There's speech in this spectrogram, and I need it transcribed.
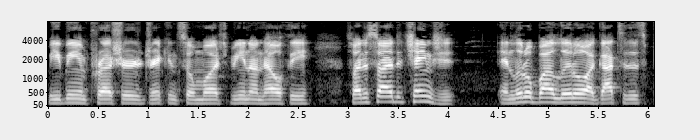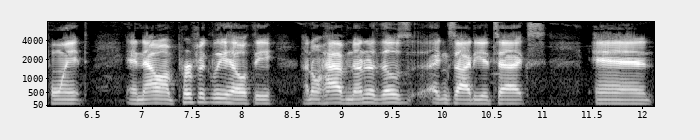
me being pressured, drinking so much, being unhealthy. So I decided to change it, and little by little, I got to this point, and now I'm perfectly healthy. I don't have none of those anxiety attacks, and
